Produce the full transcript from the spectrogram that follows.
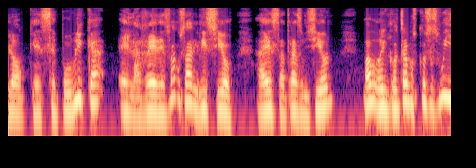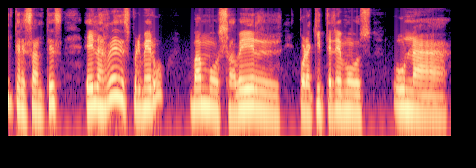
lo que se publica en las redes. Vamos a dar inicio a esta transmisión. Vamos, encontramos cosas muy interesantes. En las redes primero vamos a ver, por aquí tenemos una,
